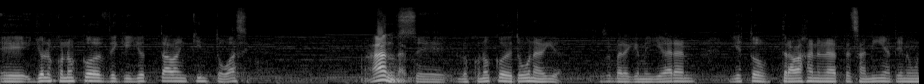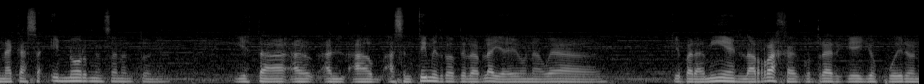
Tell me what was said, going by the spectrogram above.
eh, yo los conozco desde que yo estaba en quinto básico. anda. Entonces, los conozco de toda una vida. Entonces, para que me llegaran, y estos trabajan en la artesanía, tienen una casa enorme en San Antonio. Y está a, a centímetros de la playa. Es una wea que para mí es la raja encontrar que ellos pudieron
